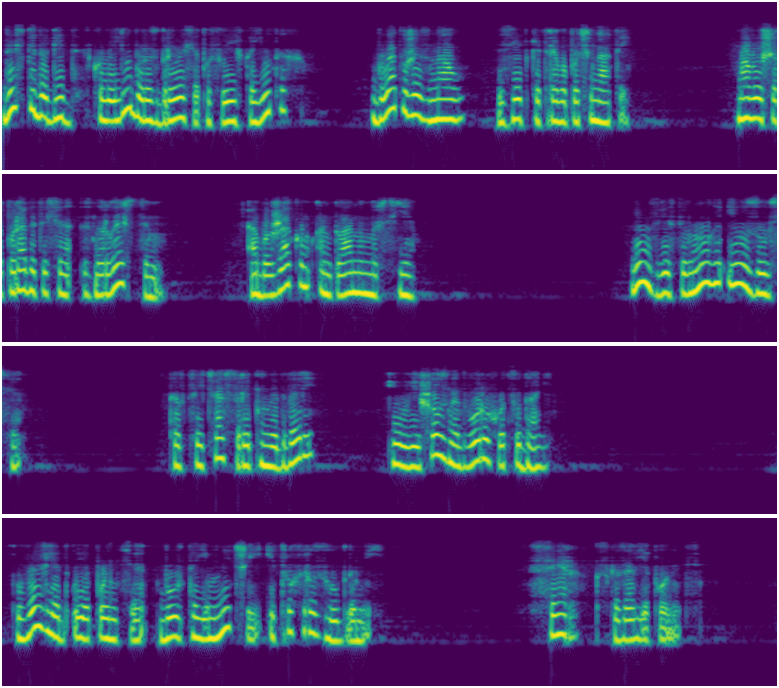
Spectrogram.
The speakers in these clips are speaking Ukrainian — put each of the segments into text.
Десь під обід, коли люди розбрилися по своїх каютах, Булат уже знав, звідки треба починати. Мав лише порадитися з норвежцем або Жаком Антуаном Мерсьє. Він звісив ноги і узувся. Та в цей час рипнули двері і увійшов з надвору Хоцудай. Вигляд у японця був таємничий і трохи розгублений. Сер, сказав японець,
